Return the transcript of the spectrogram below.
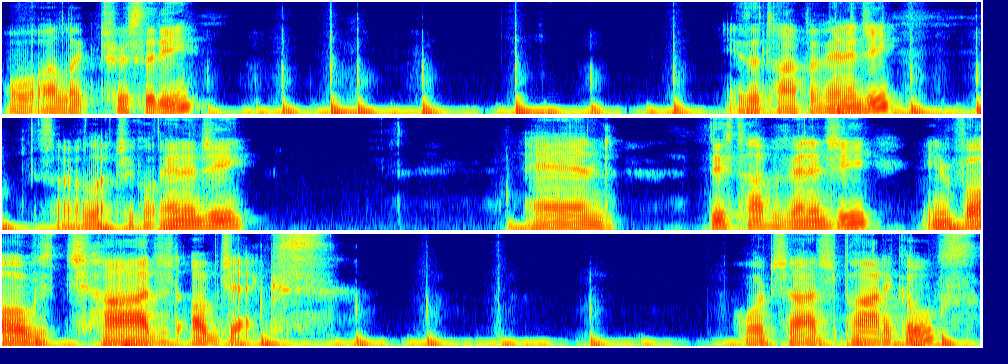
or electricity, is a type of energy. So electrical energy. And this type of energy involves charged objects or charged particles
